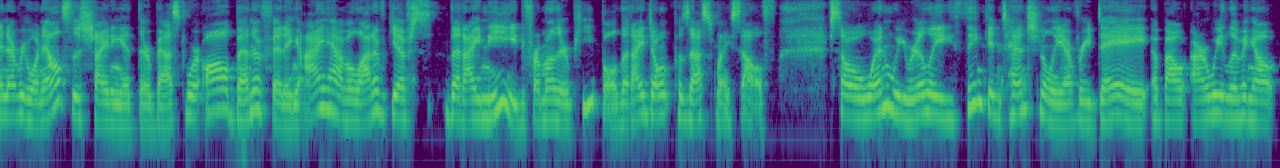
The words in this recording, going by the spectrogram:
and everyone else is shining at their best, we're all benefiting. I have a lot of gifts that I need from other people that I don't possess myself. So when we really think intentionally every day about are we living out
